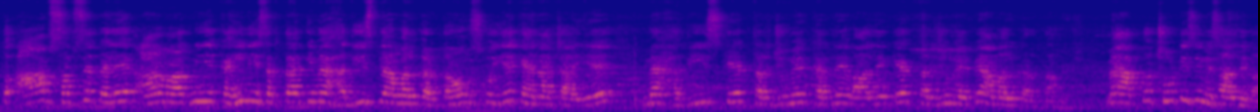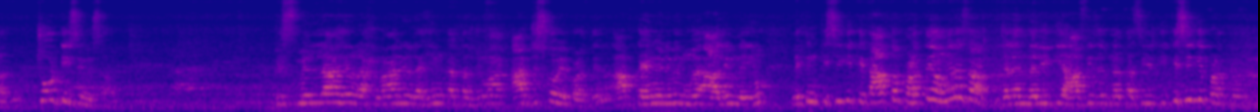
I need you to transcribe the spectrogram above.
تو آپ سب سے پہلے ایک عام آدمی یہ کہیں نہیں سکتا کہ میں حدیث پہ عمل کرتا ہوں۔ اس کو یہ کہنا چاہیے، میں حدیث کے ترجمے کرنے والے کے ترجمے پہ عمل کرتا ہوں۔ میں آپ کو چھوٹی سی مثال دکھا دوں۔ چھوٹی سی مثال۔ بسم اللہ الرحمن الرحیم کا ترجمہ آپ جس کو بھی پڑھتے ہیں، آپ کہیں گے نہیں میں عالم نہیں ہوں، لیکن کسی کی کتاب تو پڑھتے ہوں گے نا صاحب۔ جلندری کی، حافظ ابن کثیر کی، کسی کی پڑھتے ہوں گے۔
